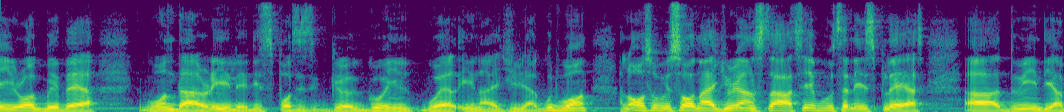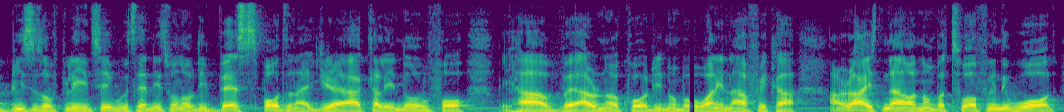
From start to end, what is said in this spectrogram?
playing rugby there. Wonder really this sport is going well in Nigeria. Good one. And also we saw Nigerian star table tennis players uh, doing their business of playing table tennis. One of the best sports in Nigeria actually known for. We have uh, Aruna Quadri, number one in Africa. And right now, number 12 in the world.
